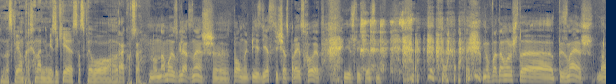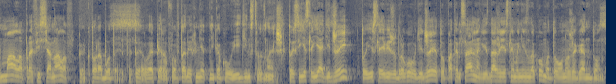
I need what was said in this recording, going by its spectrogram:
на своем профессиональном языке со своего ракурса? Ну, на мой взгляд, знаешь, э, полный пиздец сейчас происходит, если честно. Ну, потому что, ты знаешь, мало профессионалов, кто работает. Это, во-первых. Во-вторых, нет никакого единства, знаешь. То есть, если я диджей, то если я вижу другого диджея, то потенциально, даже если мы не знакомы, то он уже гандон.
